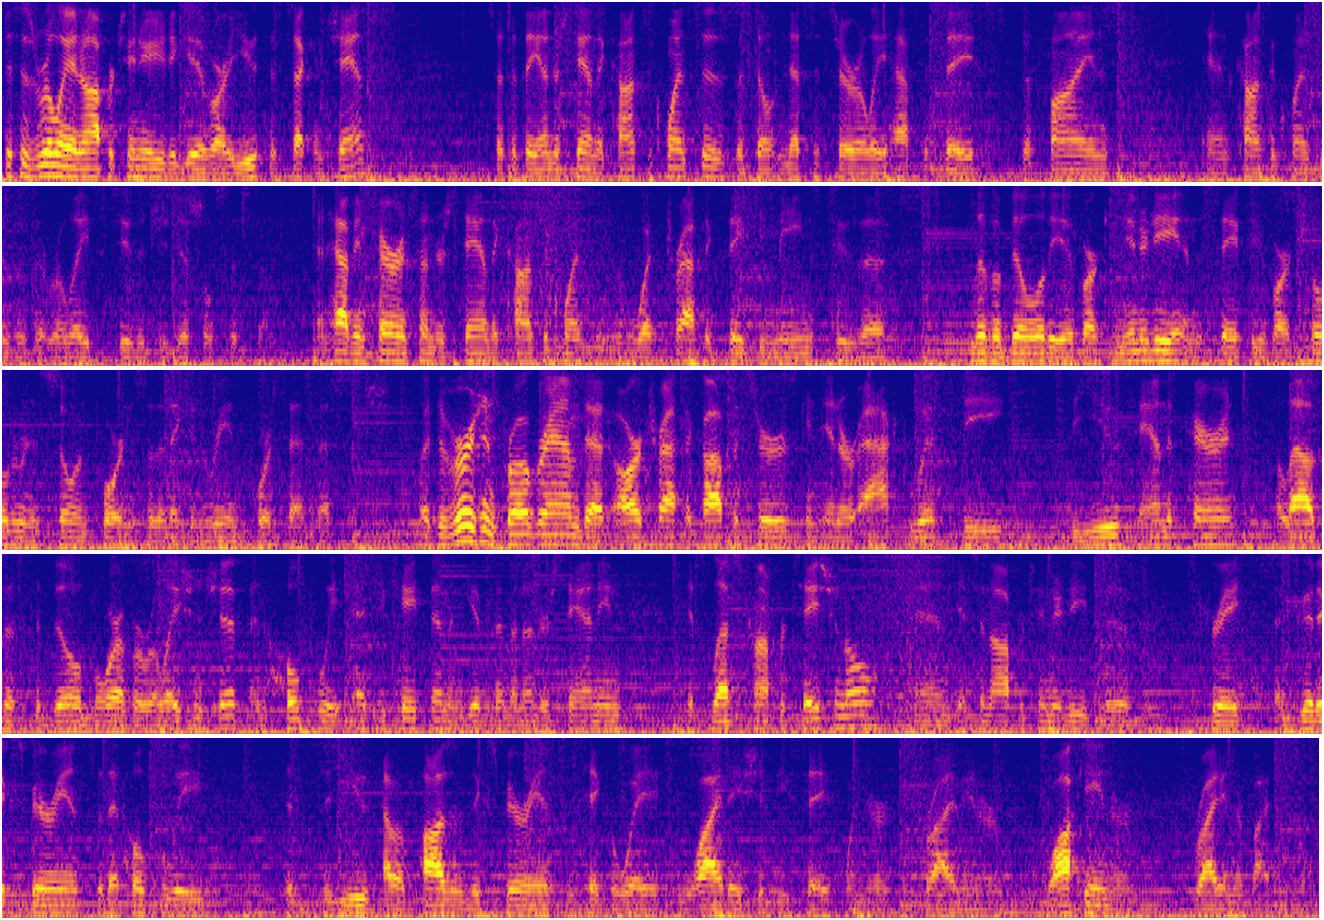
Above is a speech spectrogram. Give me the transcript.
This is really an opportunity to give our youth a second chance so that they understand the consequences but don't necessarily have to face the fines and consequences as it relates to the judicial system. And having parents understand the consequences of what traffic safety means to the livability of our community and the safety of our children is so important so that they can reinforce that message. A diversion program that our traffic officers can interact with the, the youth and the parent allows us to build more of a relationship and hopefully educate them and give them an understanding. It's less confrontational and it's an opportunity to create a good experience so that hopefully the, the youth have a positive experience and take away why they should be safe when they're driving or walking or riding their bicycle.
